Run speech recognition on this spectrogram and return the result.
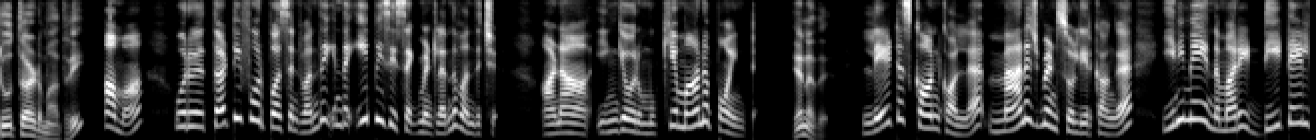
டூ தேர்ட் மாதிரி. ஆமா ஒரு தேர்ட்டி ஃபோர் பர்சன்ட் வந்து இந்த இபிசி செக்மெண்ட்ல இருந்து வந்துச்சு. ஆனா இங்க ஒரு முக்கியமான பாயிண்ட் என்னது? லேட்டஸ்ட் கான் கால்ல மேனேஜ்மெண்ட் சொல்லியிருக்காங்க இனிமே இந்த மாதிரி டீடைல்டு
